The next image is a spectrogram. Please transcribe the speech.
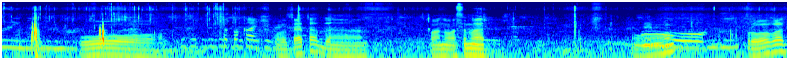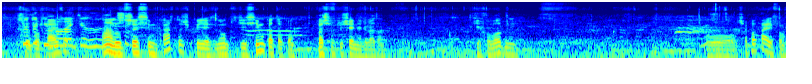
Нормально. О, Це по кайфу. вот это да. Пану АСМР. О, О, провод. Що Всё по такі кайфу. маленькі А, тут глибіші? ще сим-карточка є. Ну тут є симка только. Перше включення, ребята. Такий холодний. О, ще по кайфу.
